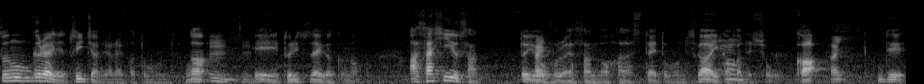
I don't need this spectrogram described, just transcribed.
分ぐらいで着いちゃうんじゃないかと思うんですが、うんうん。えー都立大学の朝日湯さんというお風呂屋さんのお話したいと思うんですが、い、かがでしょうか、はい。で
